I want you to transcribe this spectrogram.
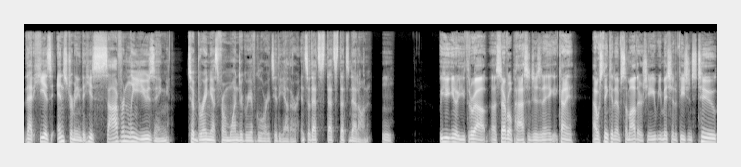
that he is instrumenting, that he is sovereignly using to bring us from one degree of glory to the other. And so that's that's that's dead on. Hmm. You you know you threw out uh, several passages and it, it kind of I was thinking of some others. You, you mentioned Ephesians two.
